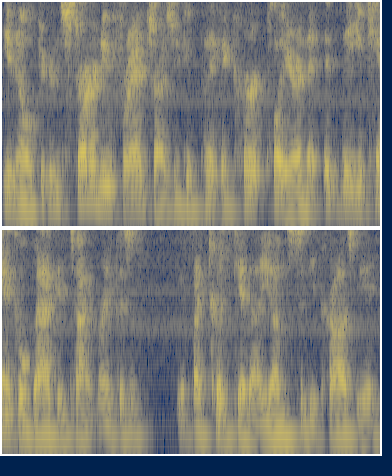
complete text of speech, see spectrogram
you know if you're going to start a new franchise you can pick a current player and it, it, you can't go back in time right because if, if i could get a young sidney crosby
